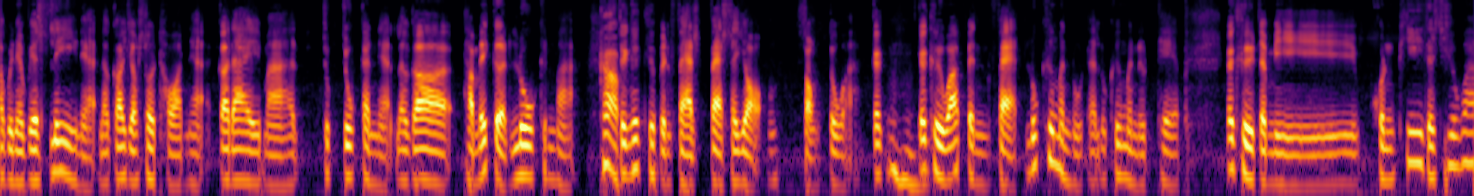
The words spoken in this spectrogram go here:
าวิเนียเวทลีย์เนี่ยแล้วก็ยอกโซทอธเนี่ยก็ได้มา จุกๆกันเนี่ย แล้วก็ทำให้เกิดลูกขึ้นมาครับซึ่งก็คือเป็นแฝดแฝดสยองสองตัว ก็อือหือก็คือว่าเป็นแฝดลูกครึ่งมนุษย์นะลูกครึ่งมนุษย์เทพ ก็คือจะมีคนพี่จะชื่อว่า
